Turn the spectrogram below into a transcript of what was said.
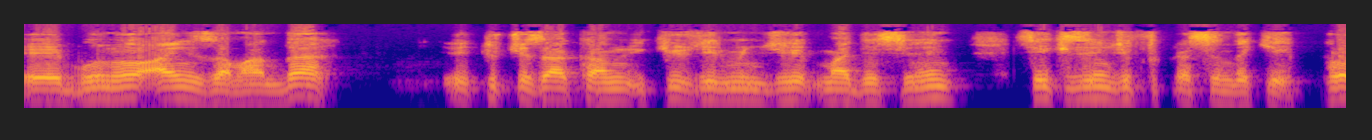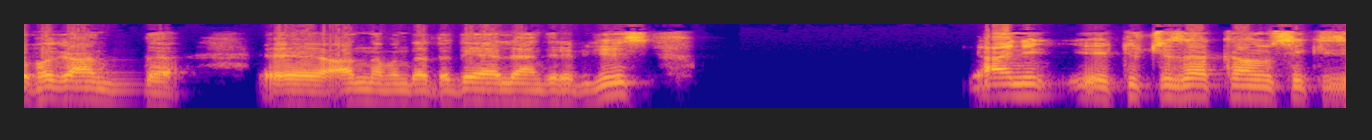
e, bunu aynı zamanda e, Türk Ceza Kanunu 220. maddesinin 8. fıkrasındaki propaganda e, anlamında da değerlendirebiliriz. Yani e, Türk Ceza Kanunu 8.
